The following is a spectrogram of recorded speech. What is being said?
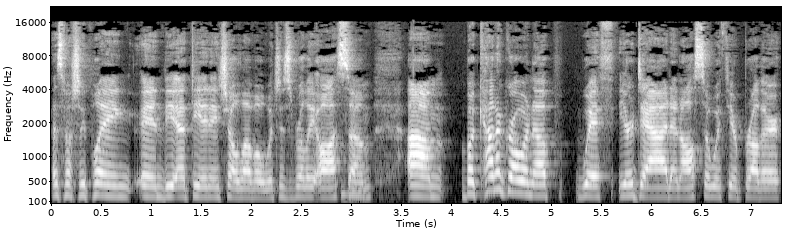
especially playing in the at the NHL level, which is really awesome. Mm-hmm. but kind of growing up with your dad and also with your brother,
